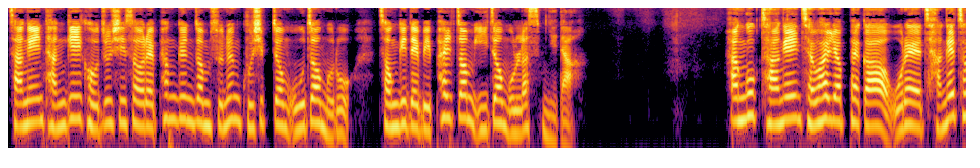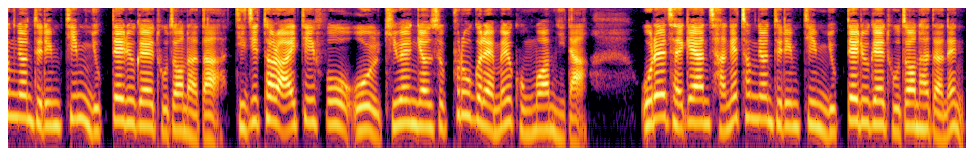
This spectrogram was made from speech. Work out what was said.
장애인 단기 거주시설의 평균 점수는 90.5점으로 정기 대비 8.2점 올랐습니다. 한국장애인 재활협회가 올해 장애청년 드림팀 6대6에 도전하다 디지털 IT for All 기획연수 프로그램을 공모합니다. 올해 재개한 장애청년 드림팀 6대6에 도전하다는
